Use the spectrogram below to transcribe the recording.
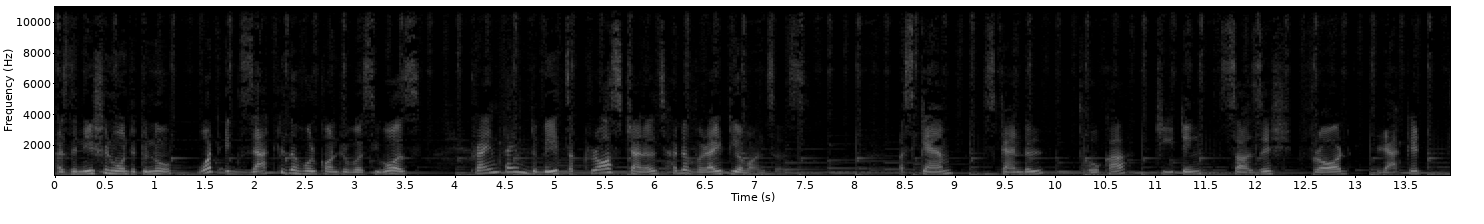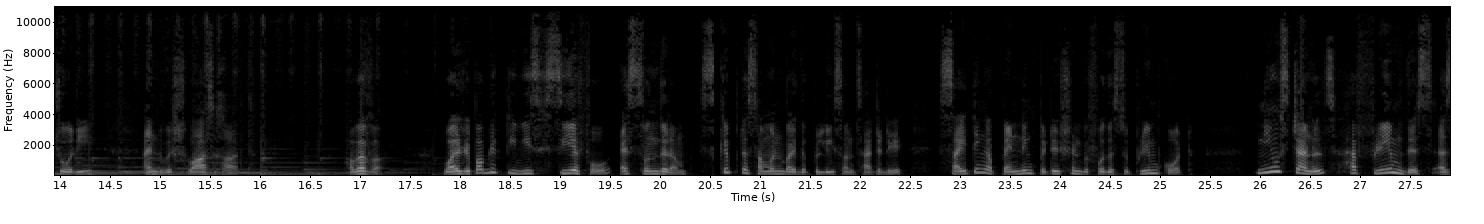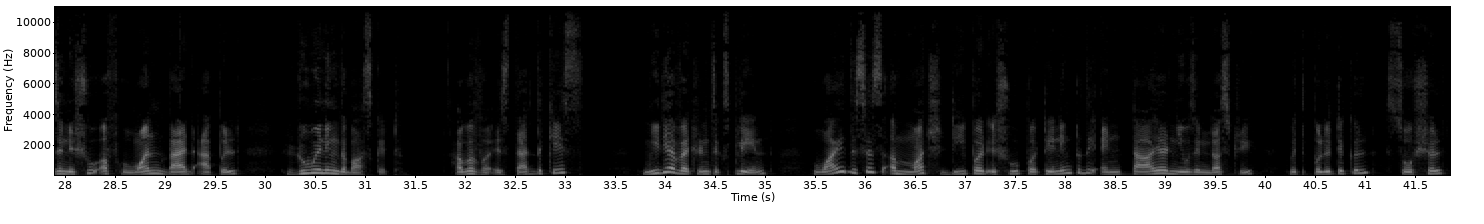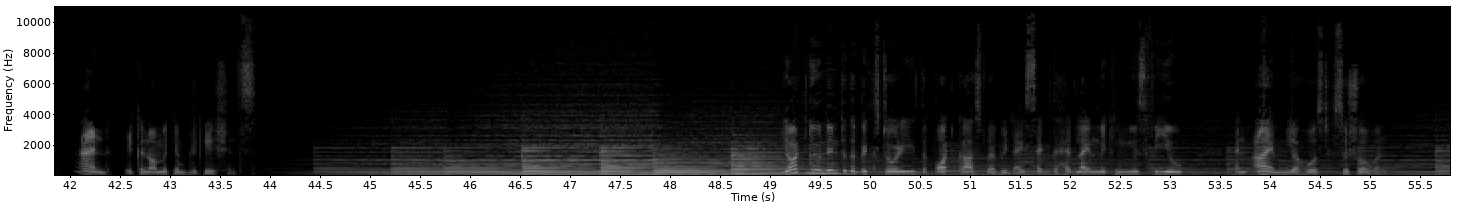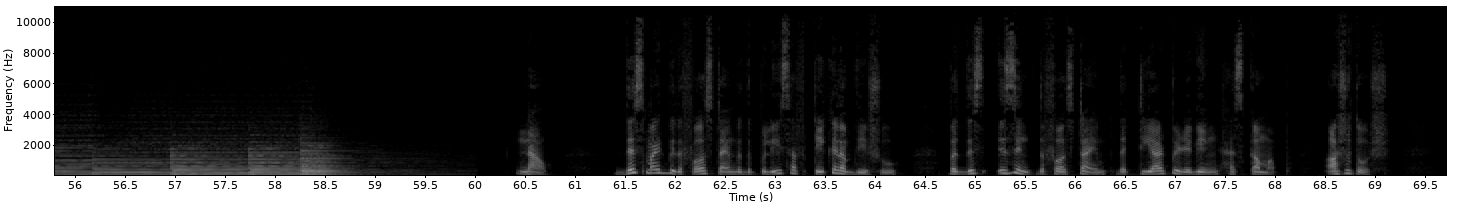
As the nation wanted to know what exactly the whole controversy was, primetime debates across channels had a variety of answers. A scam, scandal, dhoka, cheating, sazish, fraud, racket, chori, and vishwasghat. However, while Republic TV's CFO S. Sundaram skipped a summon by the police on Saturday, citing a pending petition before the Supreme Court, news channels have framed this as an issue of one bad apple ruining the basket. However, is that the case? Media veterans explain why this is a much deeper issue pertaining to the entire news industry with political, social, and economic implications. You're tuned into The Big Story, the podcast where we dissect the headline making news for you, and I'm your host, Sushovan. Now, this might be the first time that the police have taken up the issue, but this isn't the first time that TRP rigging has come up. Ashutosh,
